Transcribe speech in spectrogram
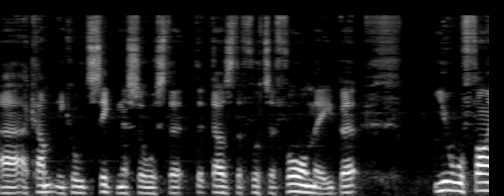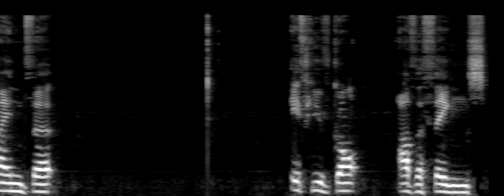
uh, a company called Signasource that that does the footer for me. But you will find that if you've got other things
